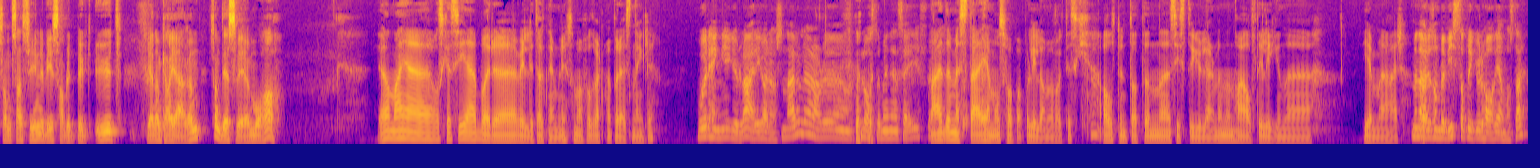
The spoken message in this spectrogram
som sannsynligvis har blitt bygd ut gjennom karrieren, som det Sveum må ha. Ja, nei, hva skal jeg si, jeg er bare veldig takknemlig som har fått vært med på reisen, egentlig. Hvor henger gulla? Er det i garasjen der, eller har du låst dem inn i en safe? Nei, det meste er hjemme hos pappa på Lillehammer, faktisk. Alt unntatt den eh, siste gullhjelmen. Den har jeg alltid liggende hjemme her. Men er det sånn bevisst at du ikke vil ha det hjemme hos deg?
